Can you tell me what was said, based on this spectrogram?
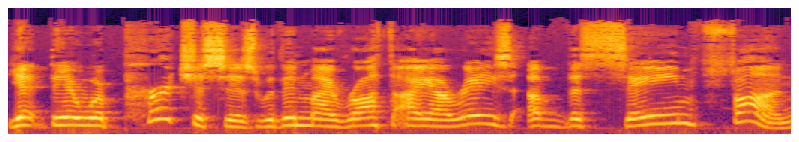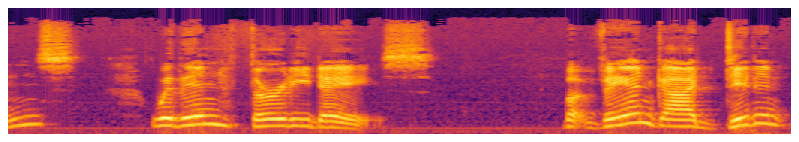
Yet there were purchases within my Roth IRAs of the same funds within 30 days. But Vanguard didn't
